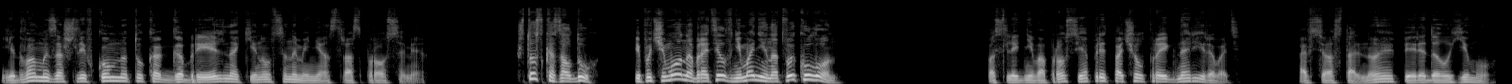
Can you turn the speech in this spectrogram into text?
Едва мы зашли в комнату, как Габриэль накинулся на меня с расспросами. «Что сказал дух? И почему он обратил внимание на твой кулон?» Последний вопрос я предпочел проигнорировать, а все остальное передал ему.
